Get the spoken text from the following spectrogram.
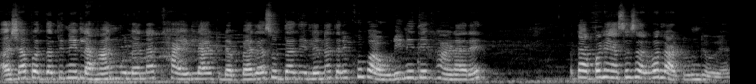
अशा पद्धतीने लहान मुलांना खायला डब्याला सुद्धा दिले ना तरी खूप आवडीने ते खाणार आहेत. आता आपण हे असं सर्व लाटून घेऊयात.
